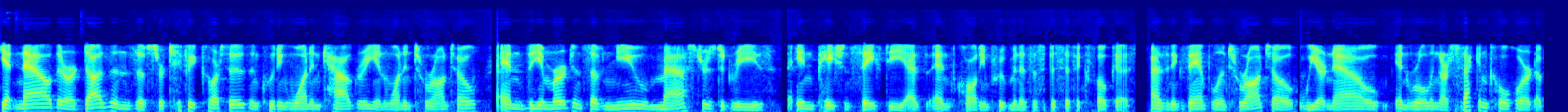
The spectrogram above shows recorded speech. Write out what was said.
Yet now there are dozens of certificate courses, including one in Calgary and one in Toronto, and the emergence of new master's degrees in patient safety as, and quality improvement as a specific focus. As an example, in Toronto, we are now enrolling our second cohort of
